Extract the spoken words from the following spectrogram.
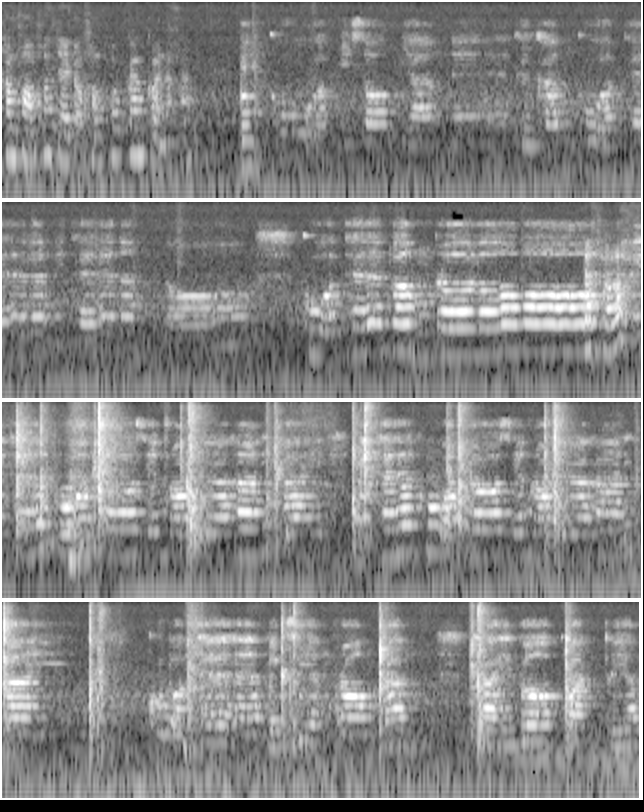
ทำความเข้าใจกับคำควบกล้ำก่อนนะคะควบมีสองอย่างแน่คือคำควบแท้และไม่แท้นั้นหนอควบแท้กล้ำรอรอวอนะคะไม่แท้ควบรอเสียงรอ เป็นเสียงพร้อมกัน ใครปลอบควันเตรียม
